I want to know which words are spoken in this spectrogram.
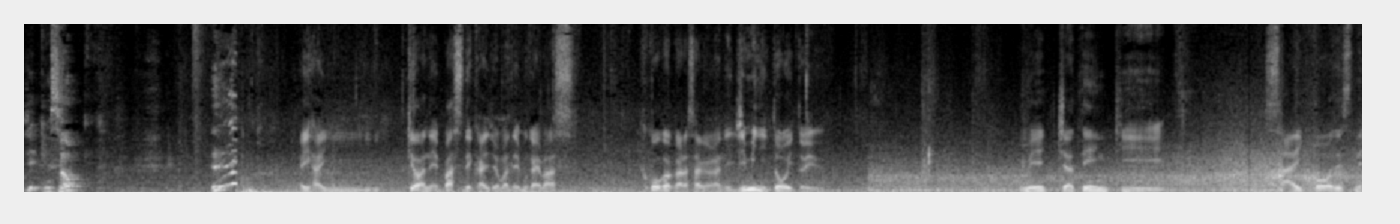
じゃあ行きますよ。はいはい。今日はねバスで会場まで向かいます福岡から佐賀がね地味に遠いという。めっちゃ天気最高ですね。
